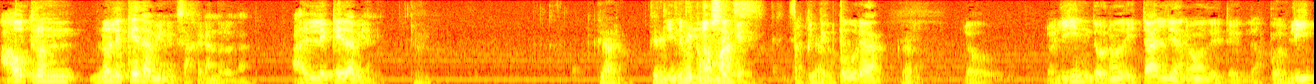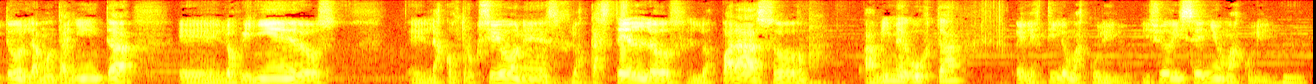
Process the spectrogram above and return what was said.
A otro no le queda bien exagerándolo tanto. A él le queda bien. Claro. Tiene, como no sé qué. La arquitectura, lo, lindo ¿no? de Italia, ¿no? de, los pueblitos, la montañita, eh, los viñedos, eh, las construcciones, los castellos, los palazos. A mí me gusta el estilo masculino y yo diseño masculino. Mm.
